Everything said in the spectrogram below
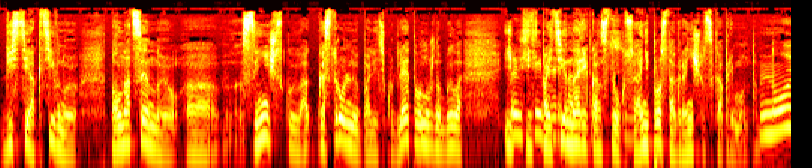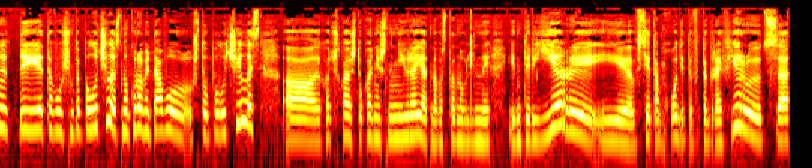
вести активную, полноценную э, сценическую, а, гастрольную политику, для этого нужно было и, и пойти на реконструкцию, а не просто ограничиваться капремонтом. Ну, и это, в общем-то, получилось. Но кроме того, что получилось, э, я хочу сказать, что, конечно, невероятно восстановлены интерьеры и все там ходят и фотографируются,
